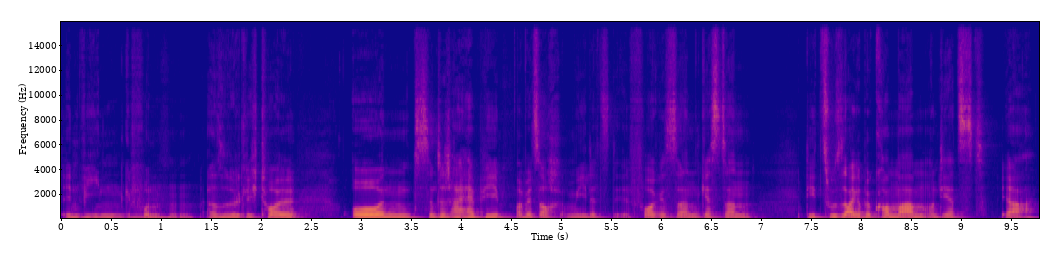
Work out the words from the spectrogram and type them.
in Wien gefunden. Also wirklich toll und sind total happy, weil wir jetzt auch irgendwie letzte, vorgestern, gestern die Zusage bekommen haben und jetzt ja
